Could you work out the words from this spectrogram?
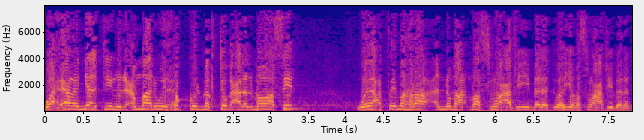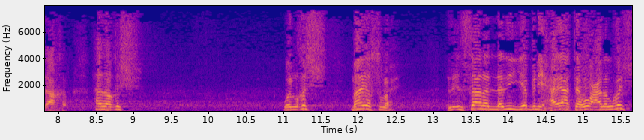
وأحيانا يأتي للعمال ويحك المكتوب على المواصيل ويعطي مهرة أنه مصنوعة في بلد وهي مصنوعة في بلد آخر. هذا غش. والغش ما يصلح. الإنسان الذي يبني حياته على الغش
